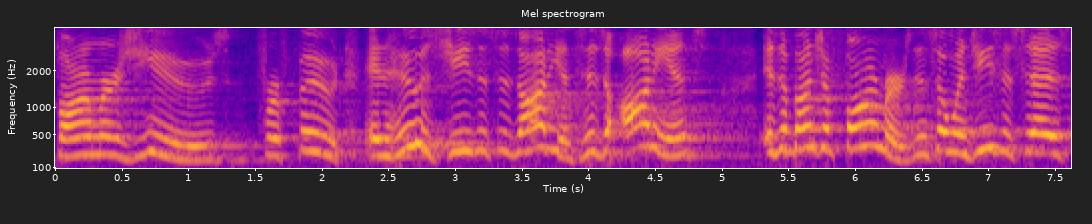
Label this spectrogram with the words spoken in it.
farmers use for food. And who is Jesus' audience? His audience is a bunch of farmers. And so when Jesus says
